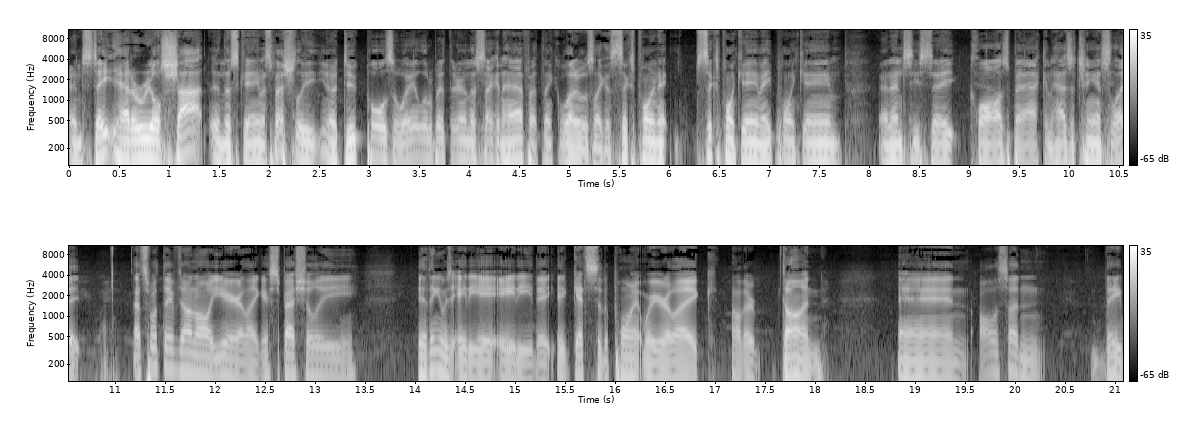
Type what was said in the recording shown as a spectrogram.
And State had a real shot in this game, especially you know Duke pulls away a little bit there in the second half. I think what it was like a six point eight, six point game, eight point game, and NC State claws back and has a chance late. That's what they've done all year. Like especially, I think it was 88-80. it gets to the point where you're like, oh, they're done, and all of a sudden they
